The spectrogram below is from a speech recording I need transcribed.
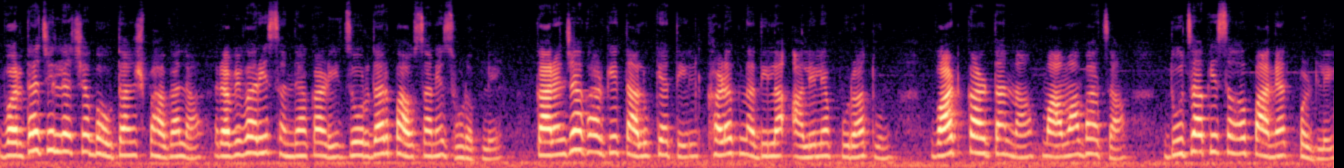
वर्धा जिल्ह्याच्या बहुतांश भागाला रविवारी संध्याकाळी जोरदार पावसाने झोडपले. कारंजा घाटगे तालुक्यातील खडक नदीला आलेल्या पुरातून वाट काढताना मामा भाचा दुचाकीसह पाण्यात पडले.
